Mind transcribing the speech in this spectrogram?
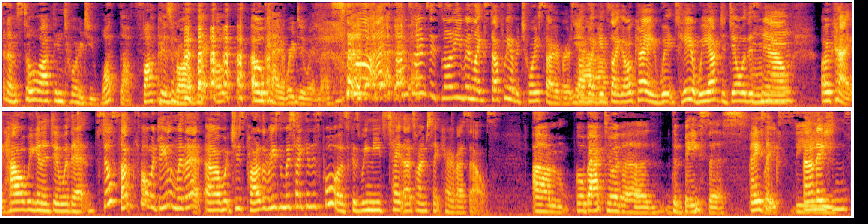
and I'm still walking towards you. What the fuck is wrong? Like, oh, okay, we're doing this. well, sometimes it's not even like stuff we have a choice over. It's stuff Yeah. Mm-hmm. like it's like okay, it's here. We have to deal with this now. Okay, how are we going to deal with it? It still sucks while we're dealing with it, uh, which is part of the reason we're taking this pause because we need to take that time to take care of ourselves. Um, go back to the the basis, Basics, like, the, foundations.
